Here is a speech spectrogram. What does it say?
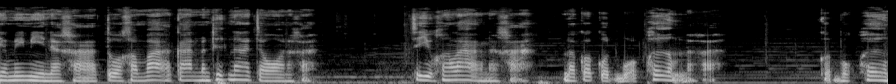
ยังไม่มีนะคะ ตัวคำว่าการบันทึกหน้าจอนะคะ จะอยู่ข้างล่างนะคะ แล้วก็กดบวกเพิ่มนะคะ กดบวกเพิ่ม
